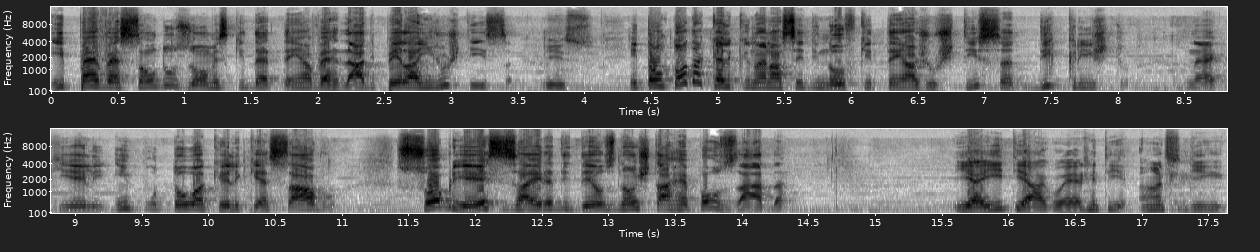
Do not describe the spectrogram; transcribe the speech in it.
e perversão dos homens que detêm a verdade pela injustiça. Isso. Então todo aquele que não é nascido de novo, que tem a justiça de Cristo, né, que ele imputou àquele que é salvo, sobre esses a ira de Deus não está repousada. E aí, Tiago, é, a gente, antes de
